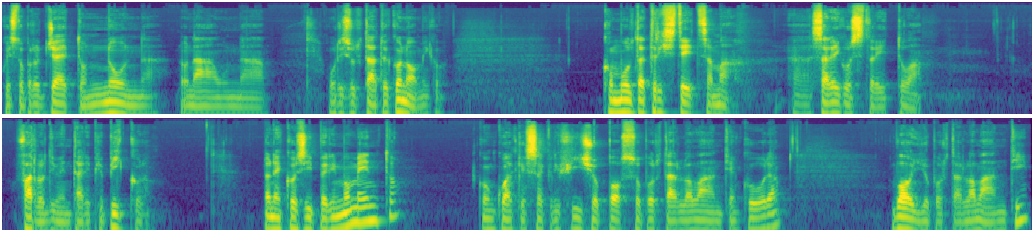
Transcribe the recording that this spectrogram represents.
questo progetto non, non ha una, un risultato economico, con molta tristezza, ma uh, sarei costretto a farlo diventare più piccolo. Non è così per il momento, con qualche sacrificio posso portarlo avanti ancora, voglio portarlo avanti,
